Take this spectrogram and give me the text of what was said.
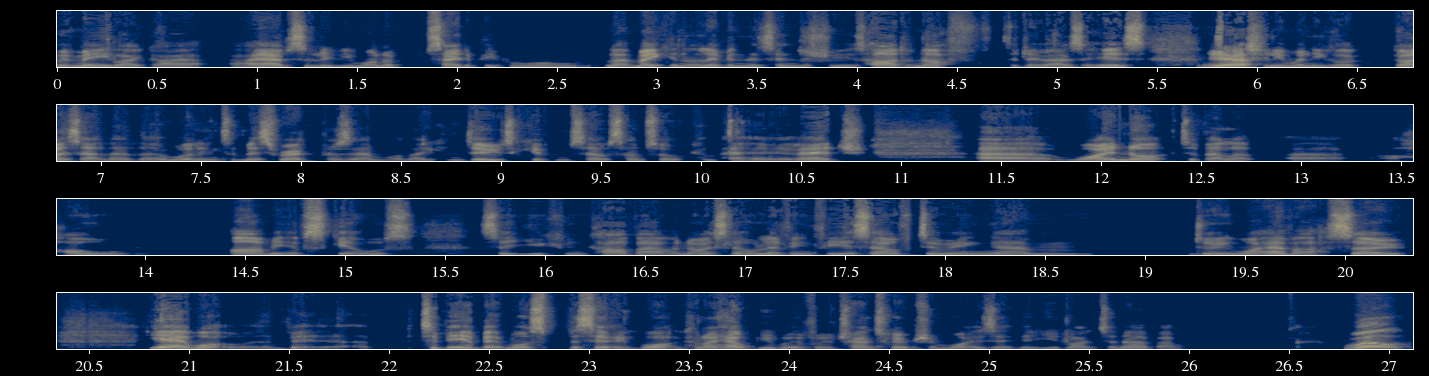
with me. Like i i absolutely want to say to people well look making a living in this industry is hard enough to do as it is yeah. especially when you've got guys out there that are willing to misrepresent what they can do to give themselves some sort of competitive edge. Uh, why not develop uh, a whole army of skills so you can carve out a nice little living for yourself doing um, doing whatever? So yeah what to be a bit more specific what can i help you with with transcription? What is it that you'd like to know about well,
